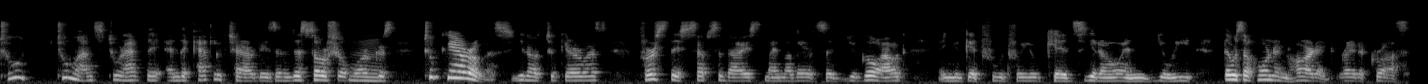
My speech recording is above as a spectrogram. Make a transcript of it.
two two months, two and a half, and the Catholic Charities and the social mm. workers took care of us. You know, took care of us. First, they subsidized. My mother said, "You go out and you get food for your kids, you know, and you eat." There was a Horn and Hardart right across,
